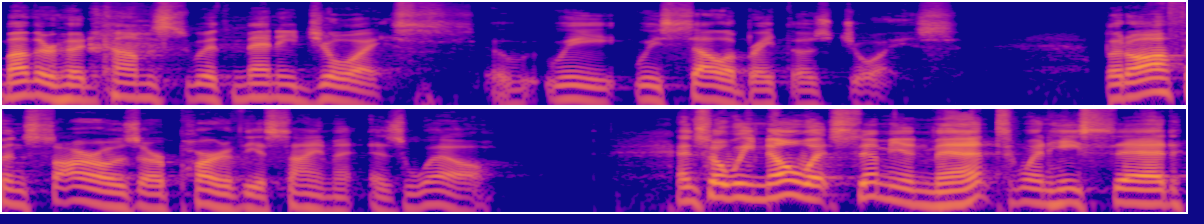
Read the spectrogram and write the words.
motherhood comes with many joys. We, we celebrate those joys. But often sorrows are part of the assignment as well. And so we know what Simeon meant when he said,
